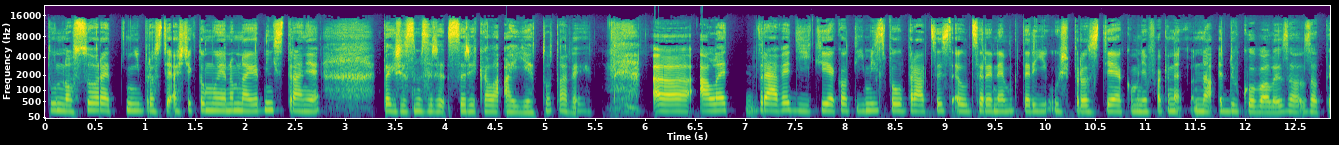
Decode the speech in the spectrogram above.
tu nosoretní prostě prostě ještě k tomu jenom na jedné straně, takže jsem si, si říkala, a je to tady. Uh, ale právě díky jako týmí spolupráci s Eucerinem, který už prostě jako mě fakt ne, naedukovali za, za, ty,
